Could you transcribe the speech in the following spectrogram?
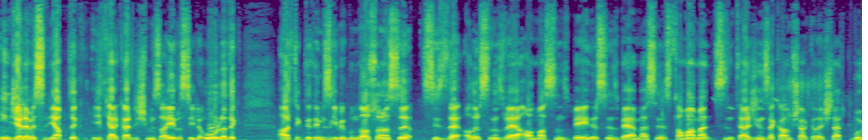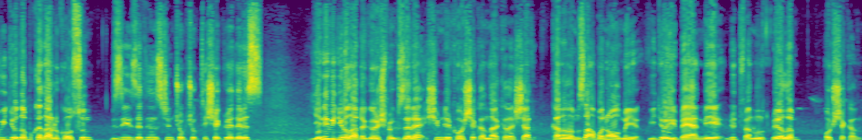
incelemesini yaptık. İlker kardeşimizi hayırlısıyla uğurladık. Artık dediğimiz gibi bundan sonrası sizde alırsınız veya almazsınız. Beğenirsiniz, beğenmezsiniz tamamen sizin tercihinize kalmış arkadaşlar. Bu videoda bu kadarlık olsun. Bizi izlediğiniz için çok çok teşekkür ederiz. Yeni videolarda görüşmek üzere. Şimdilik hoşçakalın arkadaşlar. Kanalımıza abone olmayı, videoyu beğenmeyi lütfen unutmayalım. Hoşçakalın.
